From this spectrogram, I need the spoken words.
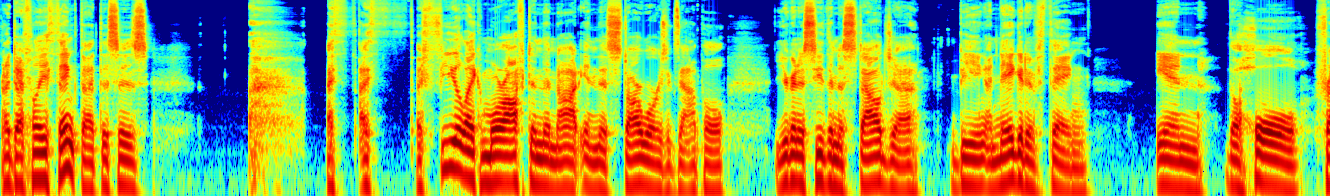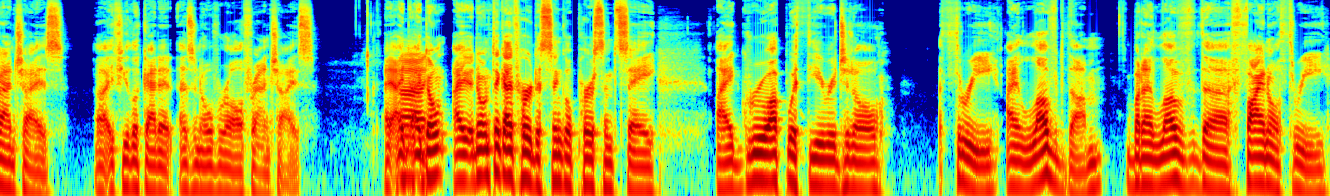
I definitely think that this is I I I feel like more often than not in this Star Wars example, you're going to see the nostalgia being a negative thing in the whole franchise. Uh, if you look at it as an overall franchise, I, I, I Uh, don't I don't think I've heard a single person say, "I grew up with the original three. I loved them, but I love the final three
